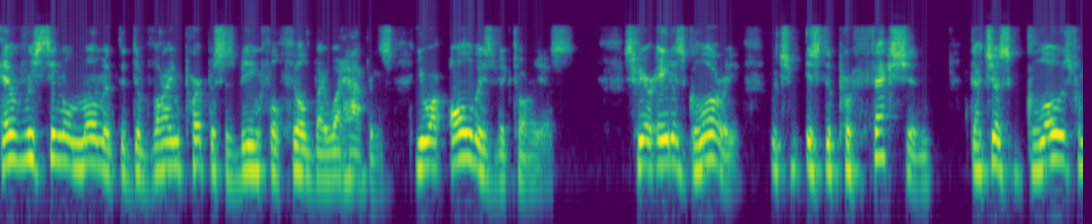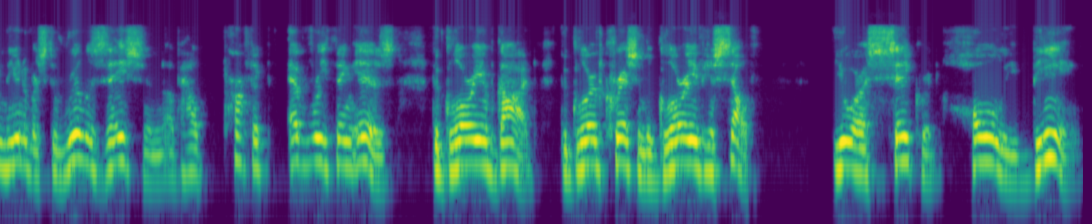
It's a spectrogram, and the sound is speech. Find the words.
Every single moment, the divine purpose is being fulfilled by what happens. You are always victorious. Sphere eight is glory, which is the perfection that just glows from the universe, the realization of how perfect everything is, the glory of God, the glory of creation, the glory of yourself. You are a sacred, holy being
